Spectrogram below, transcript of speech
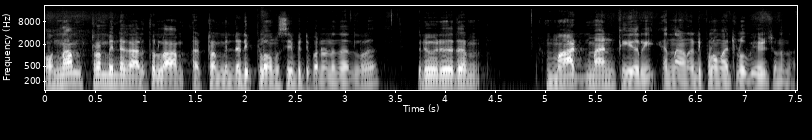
ഒന്നാം ട്രംപിന്റെ കാലത്തുള്ള ട്രംപിന്റെ ഡിപ്ലോമസിയെ പറ്റി പറഞ്ഞിട്ടുണ്ടെന്നുള്ളത് ഒരു ഒരു മാഡ് മാൻ തിയറി എന്നാണ് ഡിപ്ലോമാറ്റുകൾ ഉപയോഗിച്ചിരുന്നത്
